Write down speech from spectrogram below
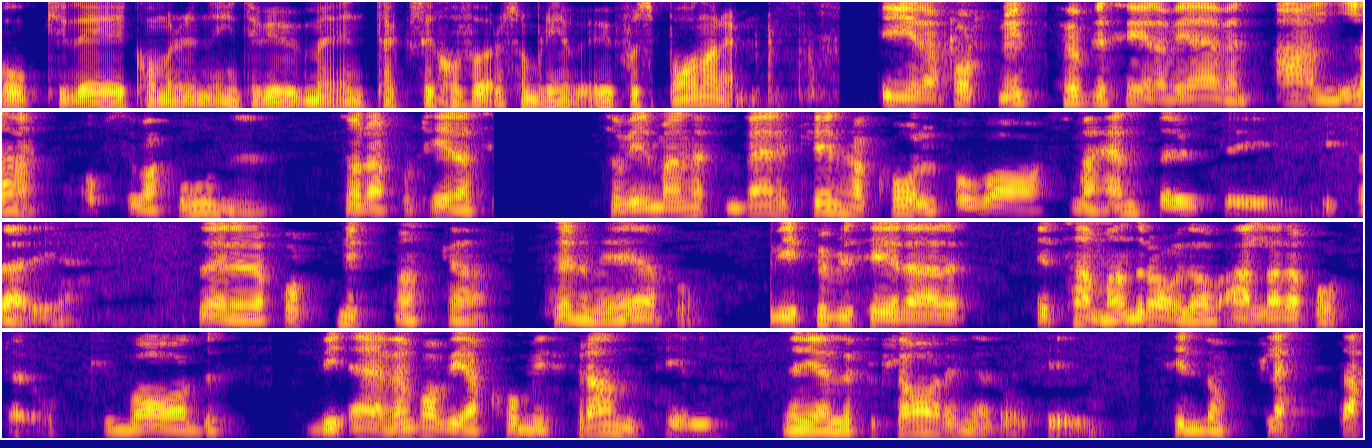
Och det kommer en intervju med en taxichaufför som blev UFO-spanare. I Rapportnytt publicerar vi även alla observationer som rapporteras. Så vill man verkligen ha koll på vad som har hänt där ute i, i Sverige så är det Rapportnytt man ska prenumerera på. Vi publicerar ett sammandrag av alla rapporter och vad vi, även vad vi har kommit fram till när det gäller förklaringar då till, till de flesta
